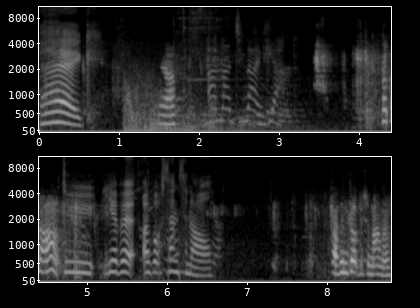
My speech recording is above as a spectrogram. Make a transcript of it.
Meg. yeah. I'm 99 here. Look at that. Do yeah, but I got Sentinel. I can drop you some ammo.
